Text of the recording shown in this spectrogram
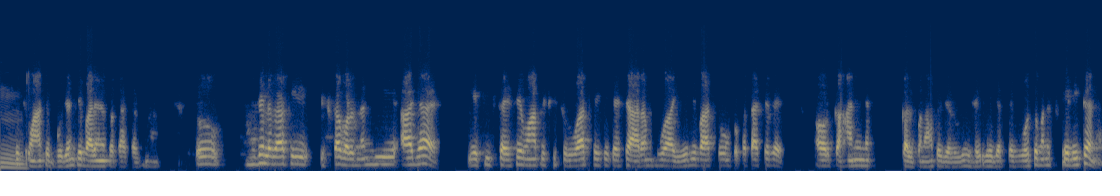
हम्म। कुछ वहाँ के भोजन के बारे में पता करना। तो मुझे लगा कि इसका वर्णन भी आ जाए। ये चीज़ कैसे वहाँ पे इसकी शुरुआत कैसे कैसे आरंभ हुआ, ये भी बात लोगों को पता चले। और कहानी में कल्पना तो ज़रूरी है ये जब तक वो तो मैंने स्केलिटन है।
